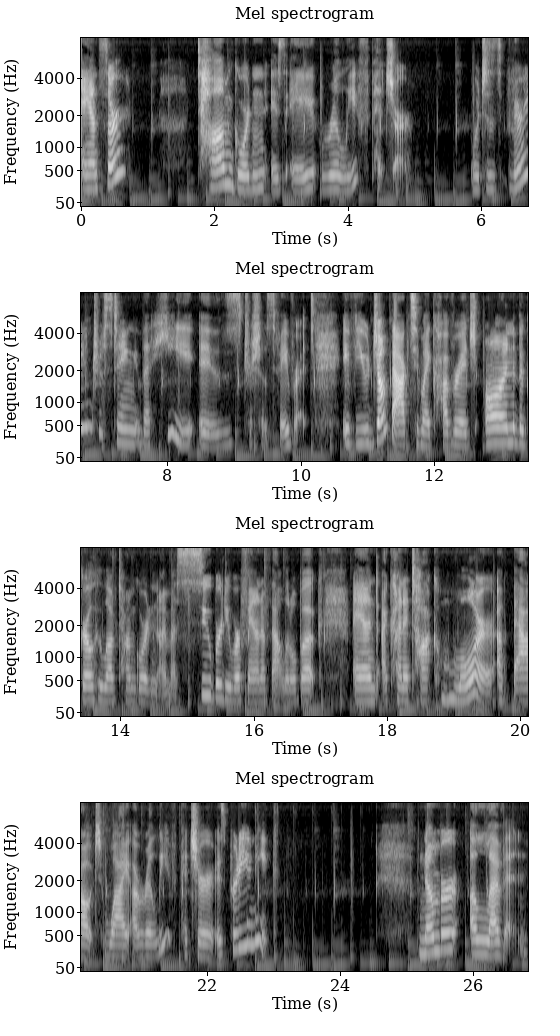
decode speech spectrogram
Answer Tom Gordon is a relief pitcher which is very interesting that he is Trisha's favorite. If you jump back to my coverage on The Girl Who Loved Tom Gordon, I'm a super duper fan of that little book, and I kind of talk more about why a relief pitcher is pretty unique. Number 11.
